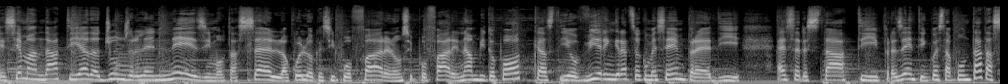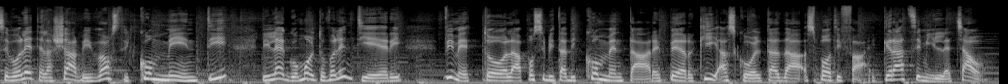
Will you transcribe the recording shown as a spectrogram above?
e siamo andati ad aggiungere l'ennesimo tassello a quello che si può fare e non si può fare in ambito podcast. Io vi ringrazio come sempre di essere stati presenti in questa puntata. Se volete lasciarvi i vostri commenti, li leggo molto volentieri. Vi metto la possibilità di commentare per chi ascolta da Spotify. Grazie mille, ciao!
